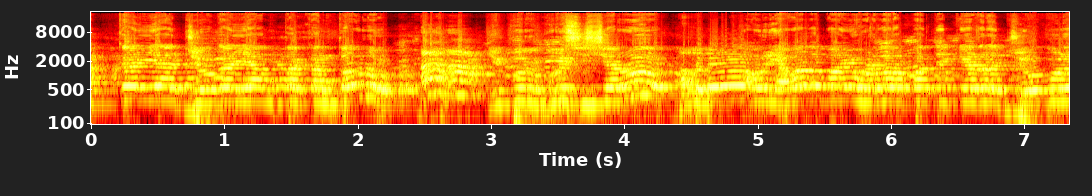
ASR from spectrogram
ಅಕ್ಕಯ್ಯ ಜೋಗಯ್ಯ ಅಂತಕ್ಕಂಥವ್ರು. ಇಬ್ಬರು ಗುರು ಶಿಷ್ಯರು. ಅವ್ರು ಯಾವಾಗ ಬಾವಿ ಹೊಡೆದಾರಪ್ಪ ಅಂತ ಕೇಳಿದ್ರ ಜೋಗುಳ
